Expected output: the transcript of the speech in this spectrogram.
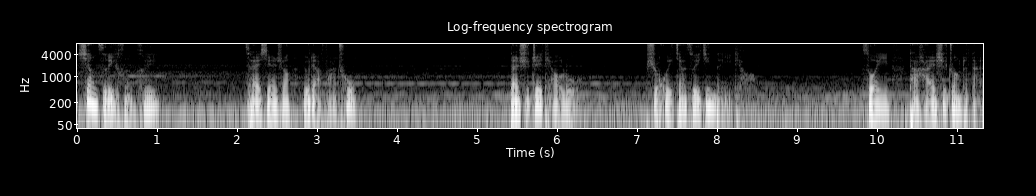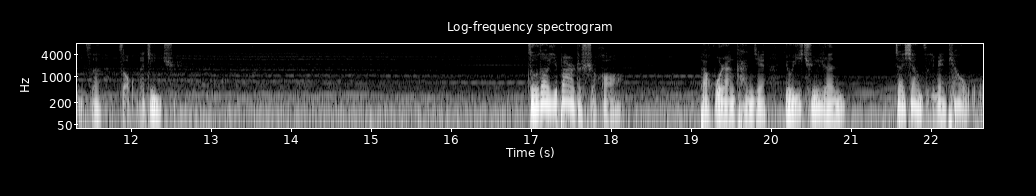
巷子里很黑，蔡先生有点发怵。但是这条路是回家最近的一条，所以他还是壮着胆子走了进去。走到一半的时候，他忽然看见有一群人在巷子里面跳舞。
